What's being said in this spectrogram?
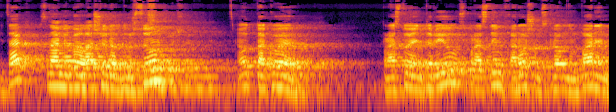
Итак, с нами был Аширов Дурсун. Вот такое простое интервью с простым, хорошим, скромным парнем.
